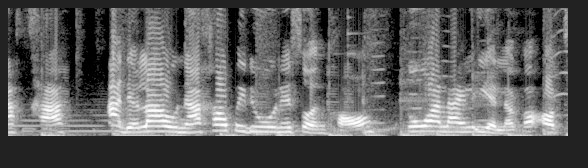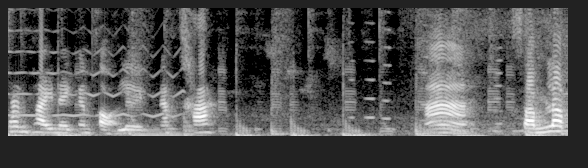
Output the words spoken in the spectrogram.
นะคะ อะเดี๋ยวเรานะเข้าไปดูในส่วนของตัวรายละเอียดแล้วก็ออปชันภายในกันต่อเลยนะคะอ่าสำหรับ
